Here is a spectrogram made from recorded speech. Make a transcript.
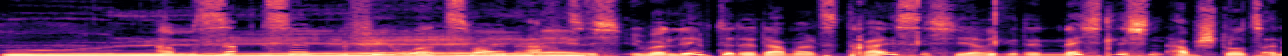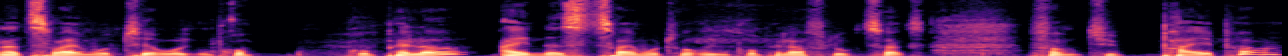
Am 17. Februar 82 überlebte der damals 30-Jährige den nächtlichen Absturz einer zweimotorigen Pro Propeller, eines zweimotorigen Propellerflugzeugs vom Typ Piper,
